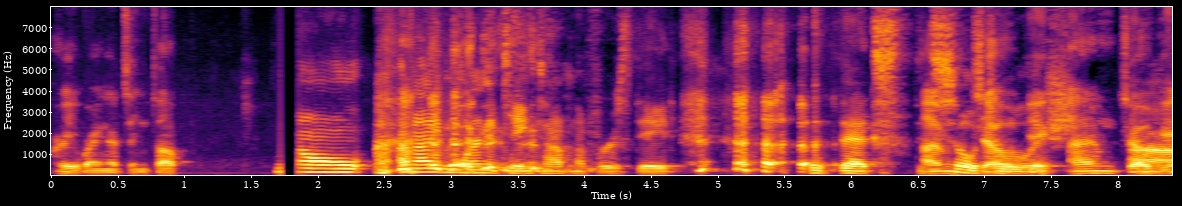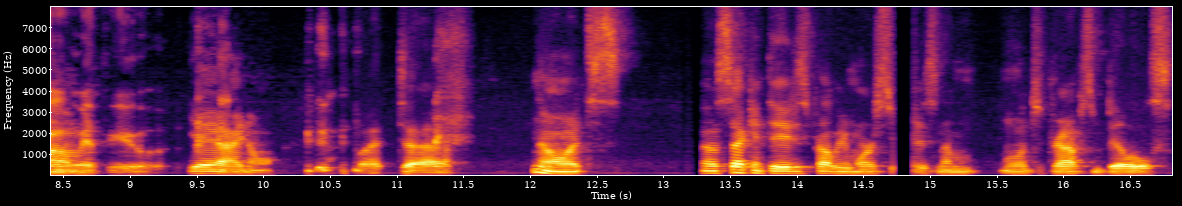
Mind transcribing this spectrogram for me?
are you wearing a tank top no, I'm not even wearing a tank top on the first date. But that's, that's I'm so joking. toolish. I'm joking Um, with you. Yeah, I know. but uh, no, it's no second date is probably more serious, and I'm willing to drop some bills.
